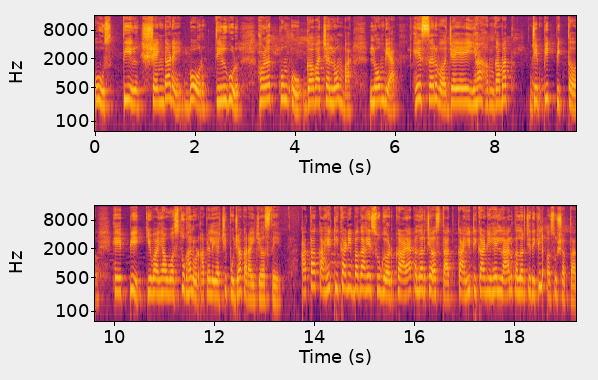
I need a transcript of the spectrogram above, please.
ऊस तीळ शेंगदाणे बोर तिळगुळ हळद कुंकू गव्हाच्या लोंबा लोंब्या हे सर्व जे ह्या हंगामात जे पीक पिकतं हे पीक किंवा ह्या वस्तू घालून आपल्याला याची पूजा करायची असते. आता काही ठिकाणी बघा हे सुगड काळ्या कलरचे असतात. काही ठिकाणी हे लाल कलरचे देखील असू शकतात.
